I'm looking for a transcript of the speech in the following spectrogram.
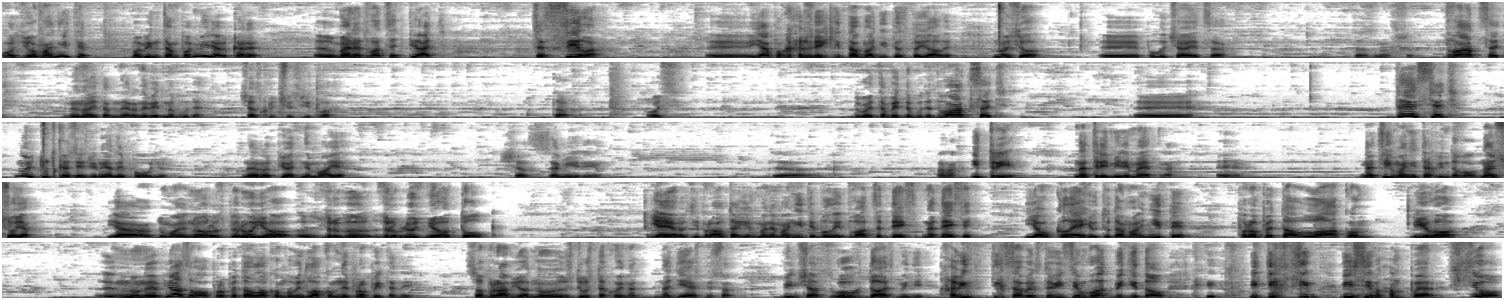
Ось його магніти, бо він там поміряв і каже, «Е, в мене 25. Це сила. Е, Я покажу, які там магніти стояли. Ну все, е, получається. Так, у нас що? 20. Не знаю, там, наверное, не видно буде. Зараз включу світло. Так. Ось. Думаю, там видно буде 20. Е, 10. Ну і тут, кажуть, він я не помню. Наверно, 5 немає. Зараз заміряємо. Так. Ага. І 3. На 3 мм. На цих монетах він давав. Знаєш що я? Я думаю, ну розберу його, зроблю, зроблю з нього толк. Я його розібрав, так як в мене магніти були 20 10 на 10. Я вклеїв туди магніти, пропитав лаком його. Ну, не обв'язував, а пропитав лаком, бо він лаком не пропитаний. Собрав його, ну, жду ж такої надіжди, що він зараз гух дасть мені, а він тих самих 108 Вт мені дав. І тих 7-8 ампер. Все.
